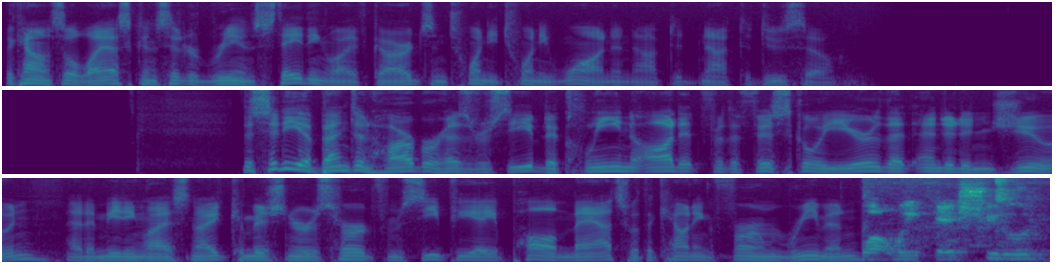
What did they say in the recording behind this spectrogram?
The council last considered reinstating lifeguards in 2021 and opted not to do so. The city of Benton Harbor has received a clean audit for the fiscal year that ended in June. At a meeting last night, commissioners heard from CPA Paul Matz with accounting firm Rehmann. What we issued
